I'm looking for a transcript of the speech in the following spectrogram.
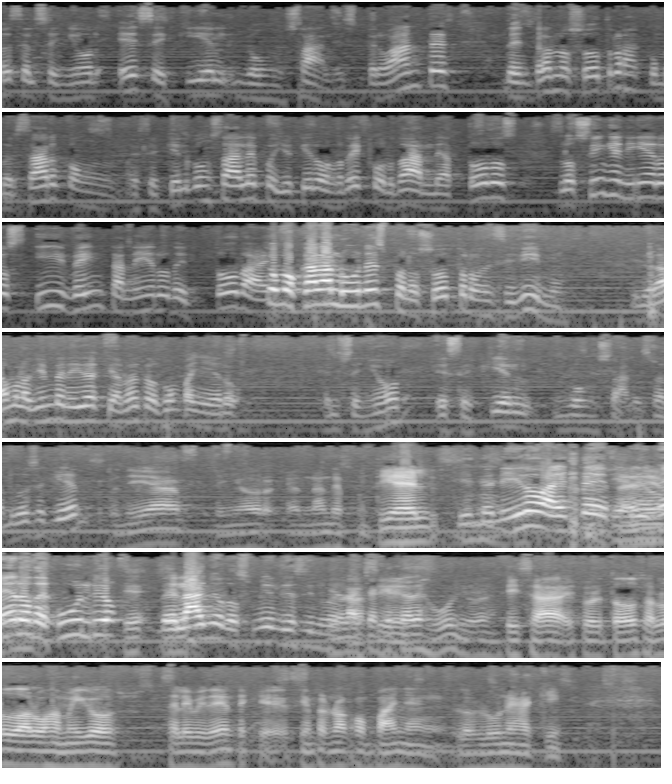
es el señor Ezequiel González. Pero antes de entrar nosotros a conversar con Ezequiel González, pues yo quiero recordarle a todos los ingenieros y ventaneros de toda... Como cada lunes, pues nosotros recibimos y le damos la bienvenida aquí a nuestro compañero, el señor Ezequiel González. Saludos, Ezequiel. Buen día, señor Hernández Puntiel. Bienvenido a este primero de julio del año 2019. La chaqueta de julio. Eh. Y sobre todo saludo a los amigos televidentes que siempre nos acompañan los lunes aquí.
